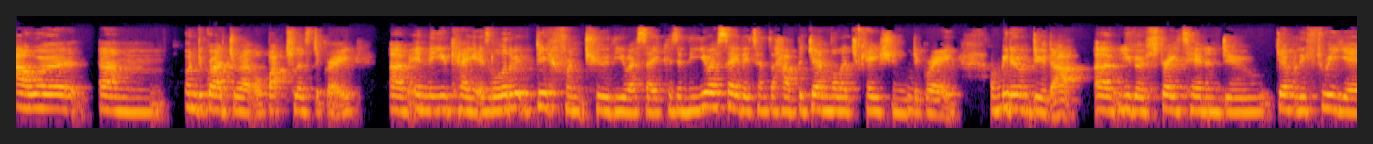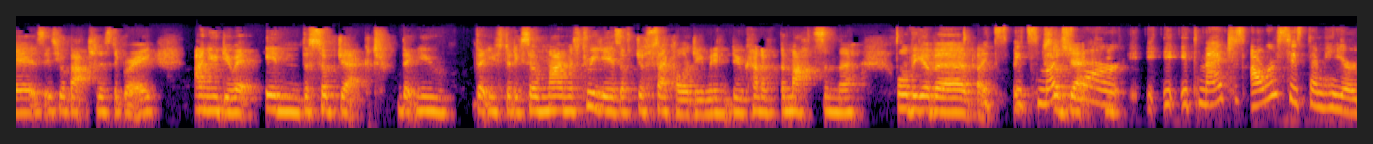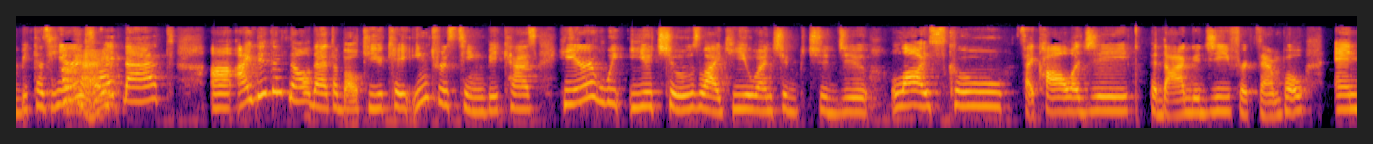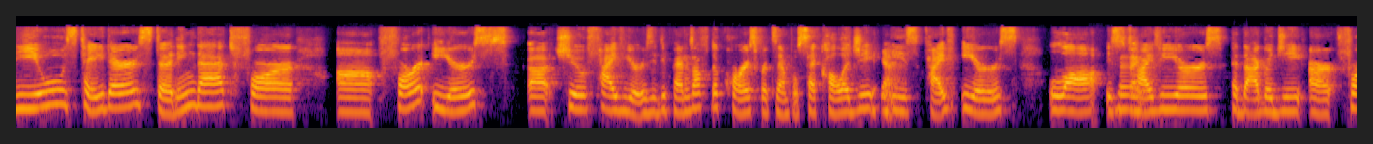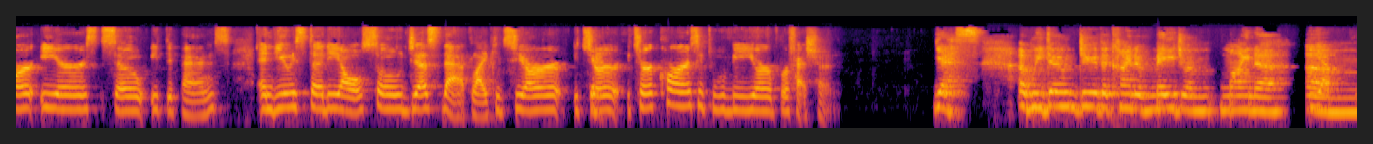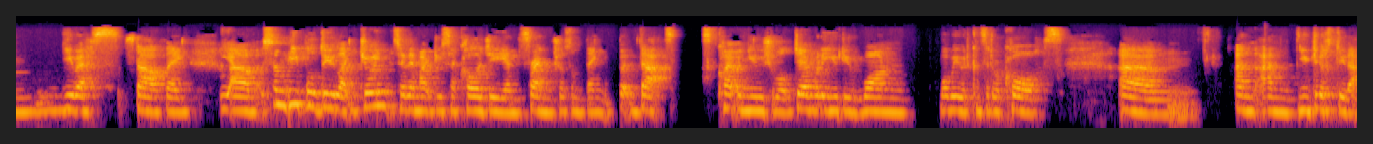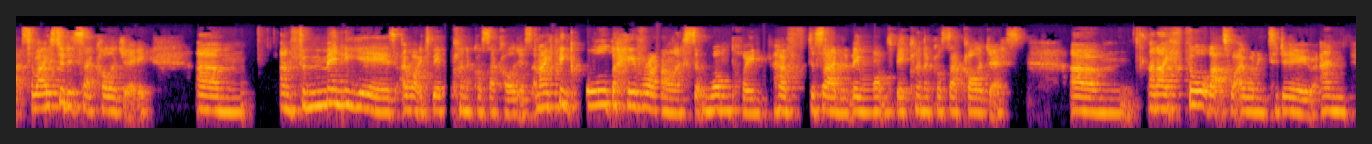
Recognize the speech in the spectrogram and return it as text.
our um, undergraduate or bachelor's degree um, in the UK is a little bit different to the USA because in the USA they tend to have the general education degree, and we don't do that. Um, you go straight in and do generally three years is your bachelor's degree, and you do it in the subject that you that you study. So mine was three years of just psychology. We didn't do kind of the maths and the all the other. Like, it's it's much more. It, it, matches our system here because here okay. it's like that. Uh, I didn't know that about UK. Interesting because here we you choose like you want to to do law school, psychology, pedagogy, for example, and you stay there studying that for uh, four years uh, to five years. It depends of the course. For example, psychology yeah. is five years, law is right. five years, pedagogy are four years. So it depends. And you study also just that, like it's your it's yeah. your it's your course. It will be your profession. Yes, uh, we don't do the kind of major and minor um, yeah. US style thing. Yeah. Um, some people do like joint, so they might do psychology and French or something, but that's quite unusual. Generally, you do one what we would consider a course, um, and and you just do that. So I studied psychology. Um, and for many years, I wanted to be a clinical psychologist. And I think all behavioral analysts at one point have decided that they want to be a clinical psychologist. Um, and I thought that's what I wanted to do. And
